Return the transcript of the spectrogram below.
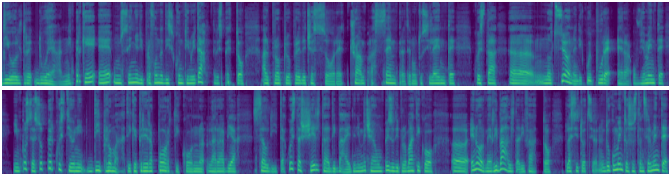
di oltre due anni? Perché è un segno di profonda discontinuità rispetto al proprio predecessore. Trump ha sempre tenuto silente questa eh, nozione di cui pure era ovviamente in possesso per questioni diplomatiche, per i rapporti con l'Arabia Saudita. Questa scelta di Biden invece ha un peso diplomatico eh, enorme, ribalta di fatto la situazione. Il documento sostanzialmente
